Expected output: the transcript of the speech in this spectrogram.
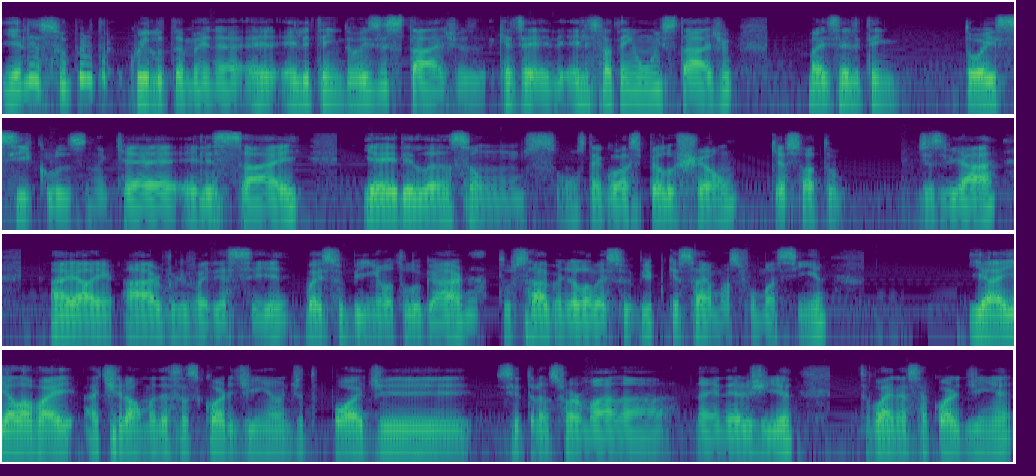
e, ele é super tranquilo também, né? Ele tem dois estágios. Quer dizer, ele só tem um estágio, mas ele tem dois ciclos, né? que é ele sai e aí ele lança uns, uns negócios pelo chão, que é só tu desviar. Aí a, a árvore vai descer, vai subir em outro lugar? Tu sabe onde ela vai subir, porque sai umas fumacinha. E aí ela vai atirar uma dessas cordinhas onde tu pode se transformar na, na energia. Tu vai nessa cordinha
